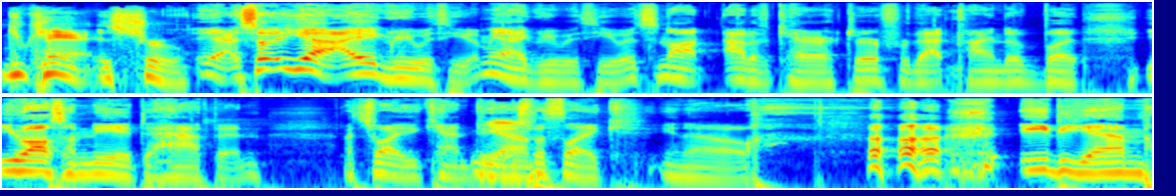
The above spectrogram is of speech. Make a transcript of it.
you can't it's true Yeah, so yeah, I agree with you. I mean, I agree with you. It's not out of character for that kind of, but you also need it to happen. That's why you can't do Yeah. this with like you know. EDM.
